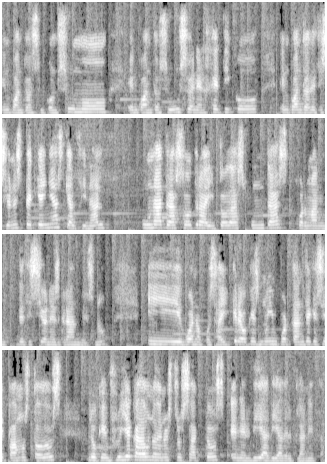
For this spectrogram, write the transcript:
en cuanto a su consumo, en cuanto a su uso energético, en cuanto a decisiones pequeñas que al final una tras otra y todas juntas forman decisiones grandes, ¿no? Y bueno, pues ahí creo que es muy importante que sepamos todos lo que influye cada uno de nuestros actos en el día a día del planeta,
